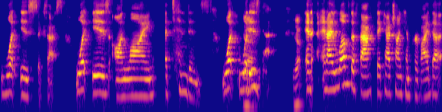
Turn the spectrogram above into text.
what is success what is online attendance? What what yeah. is that? Yeah. And and i love the fact that catch on can provide that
